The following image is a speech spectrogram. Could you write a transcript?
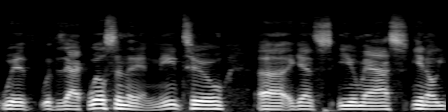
with with Zach Wilson. They didn't need to uh, against UMass. You know,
